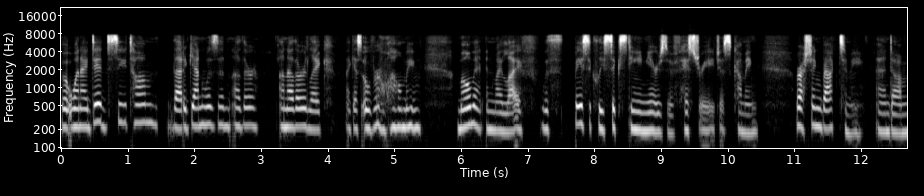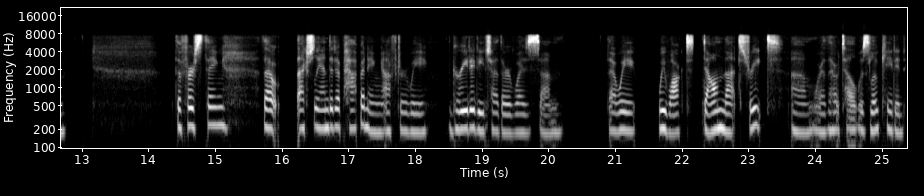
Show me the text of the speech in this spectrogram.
But when I did see Tom that again was another another like I guess overwhelming moment in my life with basically 16 years of history just coming rushing back to me. And um the first thing that actually ended up happening after we greeted each other was um, that we we walked down that street um, where the hotel was located.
